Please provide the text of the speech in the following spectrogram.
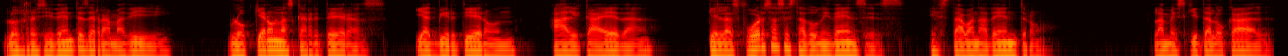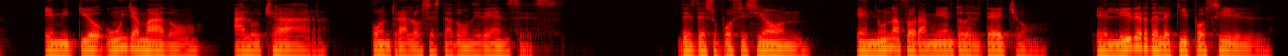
los residentes de Ramadí bloquearon las carreteras y advirtieron a Al Qaeda que las fuerzas estadounidenses estaban adentro. La mezquita local emitió un llamado a luchar contra los estadounidenses. Desde su posición, en un afloramiento del techo, el líder del equipo SEAL,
